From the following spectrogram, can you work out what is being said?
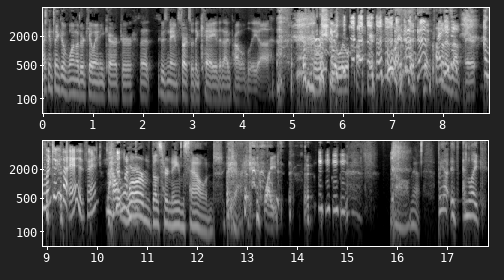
I can think of one other KyoAni character that whose name starts with a K that I'd probably uh rate a little higher. I think- I up there, I wonder who that is, eh? How warm does her name sound, Jack? quite. oh man but yeah it and like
